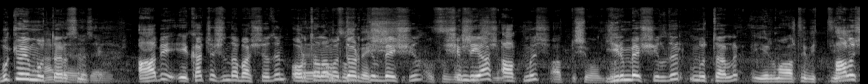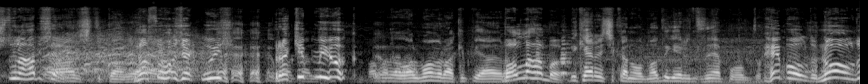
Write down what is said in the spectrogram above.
Bu köyün muhtarısınız. Evet, evet. Abi e, kaç yaşında başladın? Ortalama Ee, 4 yıl 35, 5 yıl. 35 Şimdi yaş yaşında. 60. 60 oldu. 25 yıldır muhtarlık. 26 bitti. Alıştın abi sen. Alıştık abi. Nasıl olacak bu iş? Rakip mi yok? Ee, Olma mı rakip ya? Vallahi mı? Bir kere çıkan olmadı, gerisinde hep oldu. Hep oldu. Ne oldu?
